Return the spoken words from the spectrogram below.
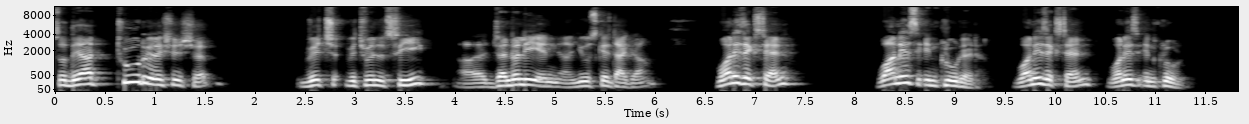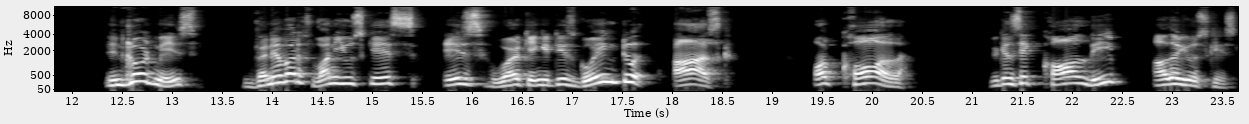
So there are two relationship which which we'll see uh, generally in uh, use case diagram. One is extend, one is included. One is extend, one is include. Include means whenever one use case is working, it is going to ask or call. You can say call the other use case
